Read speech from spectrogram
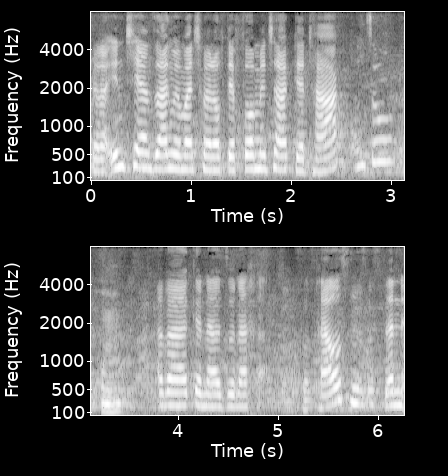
Genau, intern sagen wir manchmal noch der Vormittag, der Tag und so. Mhm. Aber genau, so nach draußen ist es dann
